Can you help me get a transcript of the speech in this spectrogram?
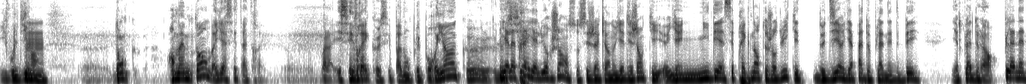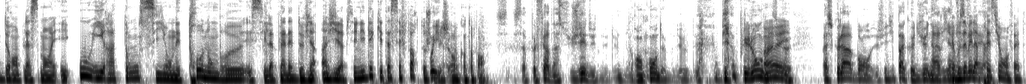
il vous le dira. Hmm. Euh, donc, en même temps, bah, il y a cet attrait. Euh, voilà. Et c'est vrai que c'est pas non plus pour rien que le il y a l'attrait, il y a l'urgence aussi, Jacques Arnaud. Il y a des gens qui, il y a une idée assez prégnante aujourd'hui qui est de dire il n'y a pas de planète B. Il y a plein de planètes de remplacement. Et, où ira-t-on si on est trop nombreux et si la planète devient invivable? C'est une idée qui est assez forte aujourd'hui chez nos contemporains. Ça peut faire d'un sujet d'une rencontre de, bien plus longue. parce, Que, là, bon, je ne dis pas que Dieu n'a rien. Vous avez la pression en fait.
